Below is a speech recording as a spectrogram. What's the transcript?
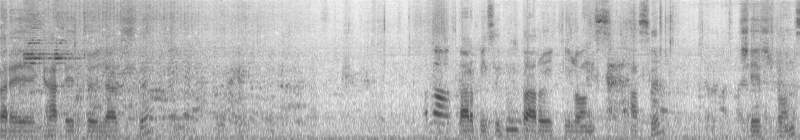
একবারে ঘাটে চলে আসছে। তার পিছে কিন্তু আরও একটি লঞ্চ আছে শেষ লঞ্চ।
